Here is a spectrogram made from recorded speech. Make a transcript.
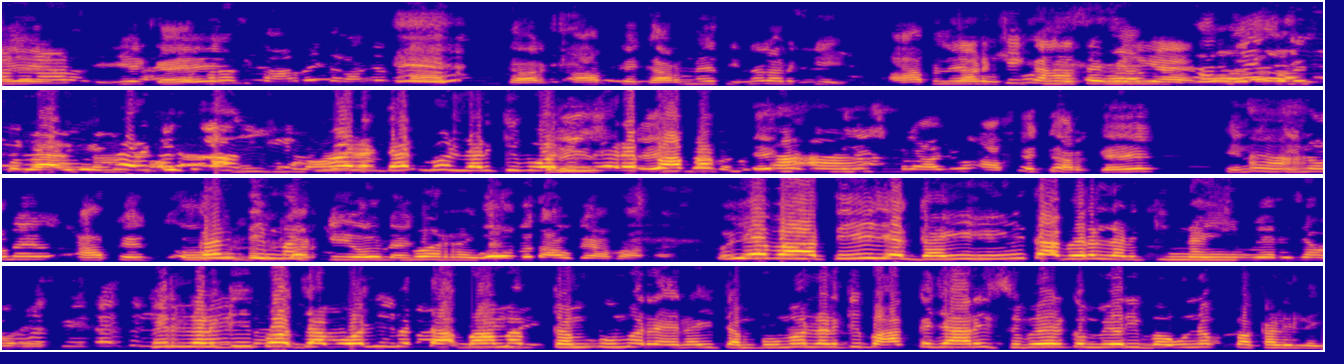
ये ये गए। घर आपके घर में थी ना लड़की? आपने लड़की कहाँ से मिली है? लड़की लड़की मेरे डर वो लड़की बोली मेरे पापा हाँ, हाँ। पुलिस मुलाजिम आपके घर गए इन, हाँ। इन्होंने आपके गलती मत लड़की हो बोल रही वो बताओ क्या बात है? तो ये बात थी ये गई ही था मेरे लड़की नहीं मेरे जवरे फिर लड़की को जब बोली मैं टेंपू में रह रही टेंपू में लड़की भाग के जा रही सुबह को मेरी बहू ने पकड़ ली।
